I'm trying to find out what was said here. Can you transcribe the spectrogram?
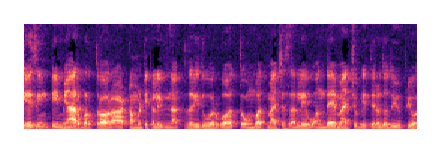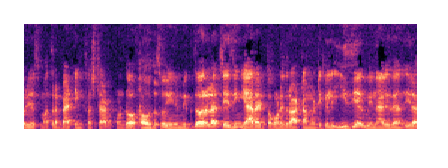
ಚೇಸಿಂಗ್ ಟೀಮ್ ಯಾರು ಬರ್ತಾರೋ ಅವ್ರು ಆಟೋಮೆಟಿಕಲಿ ವಿನ್ ಆಗ್ತದೆ. ಇದುವರೆಗೂ ಹತ್ತು ಒಂಬತ್ತು ಮ್ಯಾಚಸ್ ಅಲ್ಲಿ ಒಂದೇ ಮ್ಯಾಚ್ ಗೆದ್ದಿರೋದು ಯು ಪಿ ಓರಿಯಸ್ ಮಾತ್ರ ಬ್ಯಾಟಿಂಗ್ ಫಸ್ಟ್ ಆಡ್ಕೊಂಡು. ಸೊ ಇನ್ನು ಮಿಗ್ದವರೆಲ್ಲ ಚೇಸಿಂಗ್ ಯಾರು ತಗೊಂಡಿದ್ರು ಆಟೋಮೆಟಿಕಲಿ ಈಸಿಯಾಗಿ ವಿನ್ ಆಗಿದೆ. ಇಲ್ಲ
